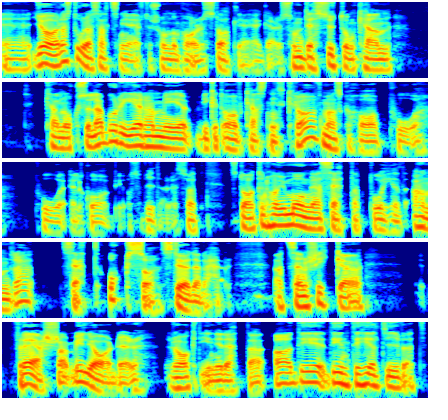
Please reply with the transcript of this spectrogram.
eh, göra stora satsningar eftersom de har statliga ägare som dessutom kan, kan också laborera med vilket avkastningskrav man ska ha på på LKAB och så vidare. Så att staten har ju många sätt att på helt andra sätt också stödja det här. Att sen skicka fräscha miljarder rakt in i detta, ja det, det är inte helt givet.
